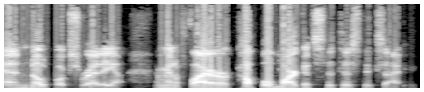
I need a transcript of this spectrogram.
and notebooks ready. I'm going to fire a couple market statistics at you.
